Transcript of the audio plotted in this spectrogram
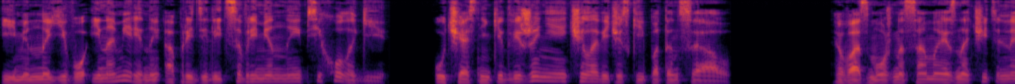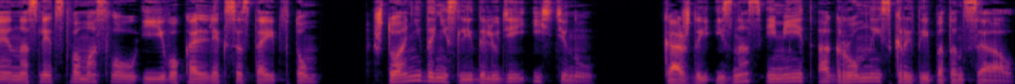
Именно его и намерены определить современные психологи, участники движения «Человеческий потенциал». Возможно, самое значительное наследство Маслоу и его коллег состоит в том, что они донесли до людей истину. Каждый из нас имеет огромный скрытый потенциал.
